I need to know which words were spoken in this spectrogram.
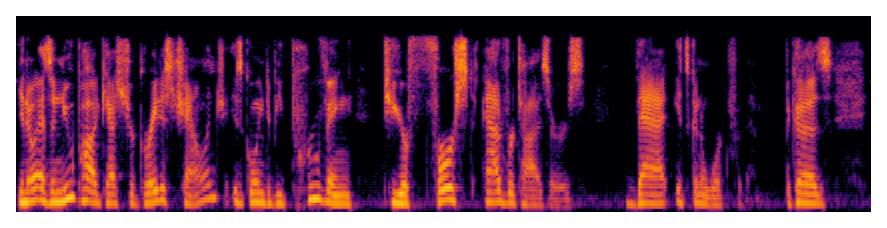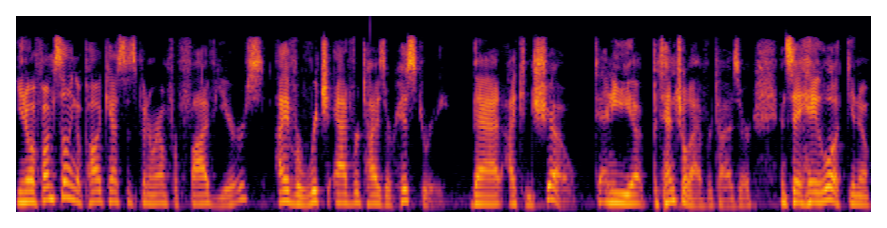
You know, as a new podcast, your greatest challenge is going to be proving to your first advertisers that it's going to work for them because you know if i'm selling a podcast that's been around for five years i have a rich advertiser history that I can show to any uh, potential advertiser and say, hey, look, you know,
